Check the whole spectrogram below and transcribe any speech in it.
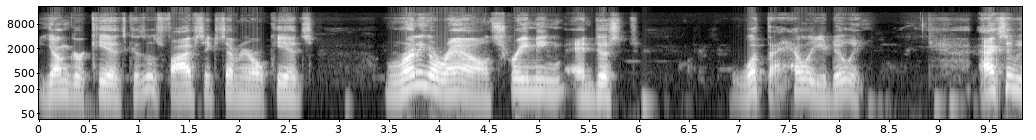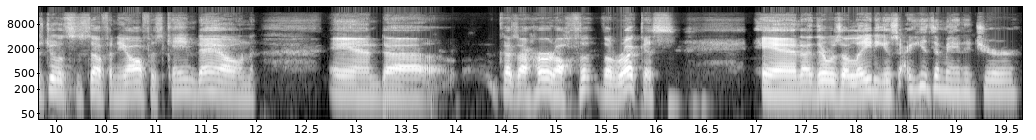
younger kids because it was five, six, seven year old kids running around screaming and just what the hell are you doing? Actually, was doing some stuff in the office, came down, and because uh, I heard all the, the ruckus, and uh, there was a lady goes, "Are you the manager?"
